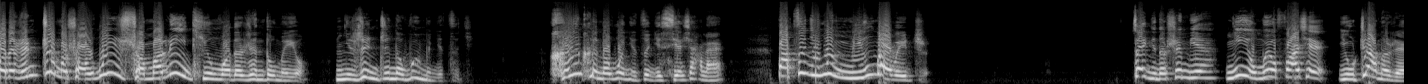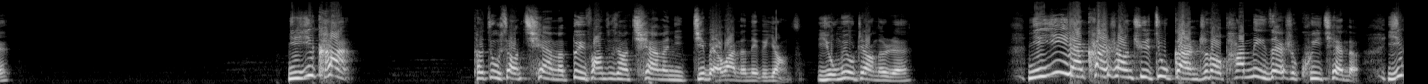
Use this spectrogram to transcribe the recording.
我的人这么少？为什么力挺我的人都没有？你认真的问问你自己，狠狠的问你自己，写下来，把自己问明白为止。在你的身边，你有没有发现有这样的人？你一看，他就像欠了对方，就像欠了你几百万的那个样子，有没有这样的人？你一眼看上去就感知到他内在是亏欠的。一个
